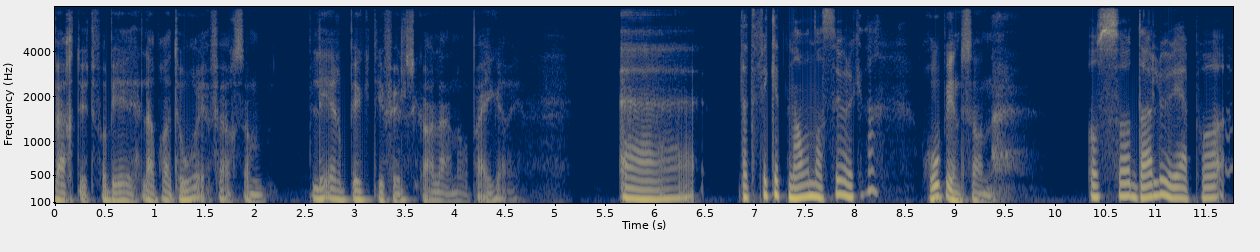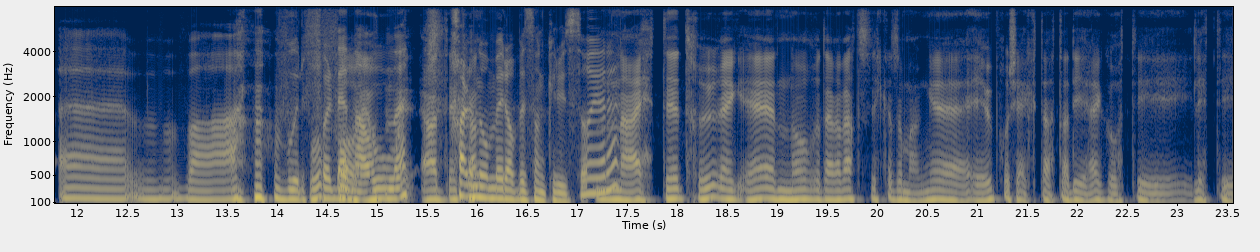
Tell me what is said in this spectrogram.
vært utenfor laboratoriet før, som blir bygd i fullskala nå på Eigerøy. Uh, dette fikk et navn også, gjorde det ikke det? Robinson. Og så da lurer jeg på uh, hva, hvorfor, hvorfor det navnet? Ja, det har det kan... noe med Robinson Crusoe å gjøre? Nei, det tror jeg er når det har vært sikkert så mange EU-prosjekter at de har gått i, litt i,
